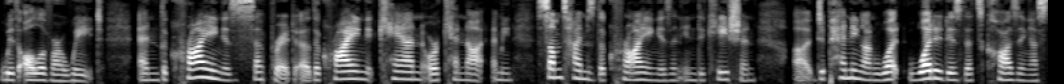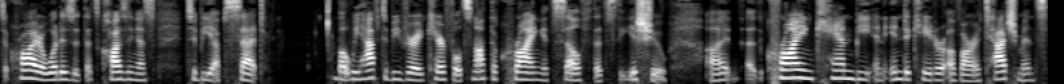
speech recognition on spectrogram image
with all of our weight, and the crying is separate. Uh, the crying can or cannot. I mean, sometimes the crying is an indication, uh, depending on what what it is that's causing us to cry or what is it that's causing us to be upset. But we have to be very careful. It's not the crying itself that's the issue. Uh, uh, crying can be an indicator of our attachments,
